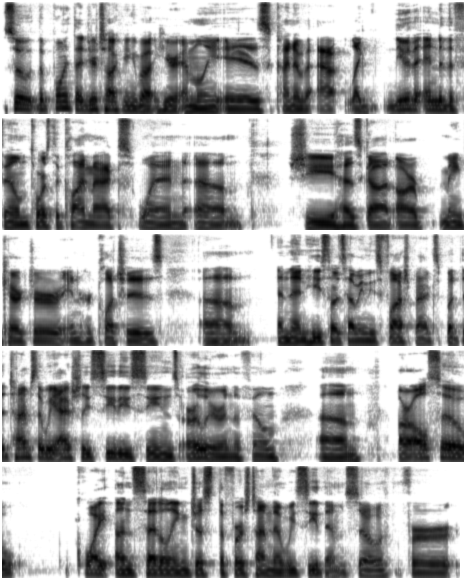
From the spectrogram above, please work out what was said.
So the point that you're talking about here, Emily, is kind of at, like near the end of the film, towards the climax, when um, she has got our main character in her clutches, um, and then he starts having these flashbacks. But the times that we actually see these scenes earlier in the film um, are also quite unsettling just the first time that we see them. So, for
